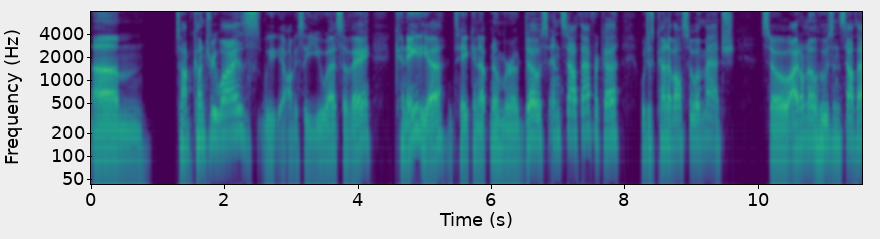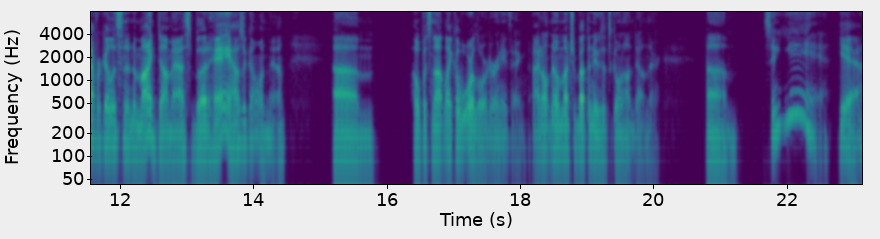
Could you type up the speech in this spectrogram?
Um, top country wise, we obviously US of A, Canada taking up numero dos, and South Africa, which is kind of also a match so I don't know who's in South Africa listening to my dumbass, but hey, how's it going, man? Um, hope it's not like a warlord or anything. I don't know much about the news that's going on down there. Um, so yeah, yeah.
